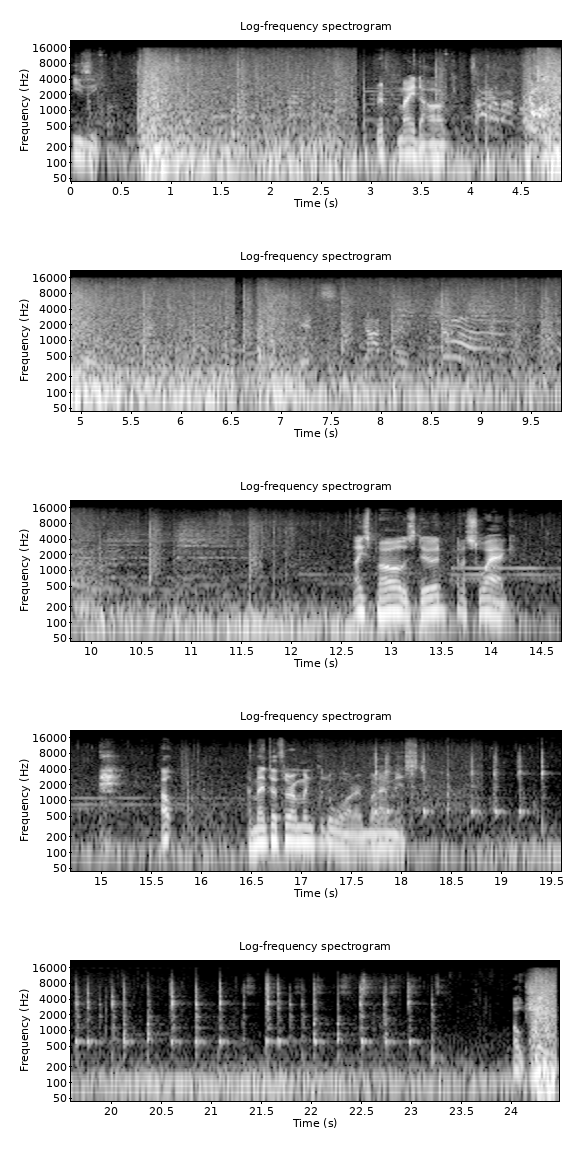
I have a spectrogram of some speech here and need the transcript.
Easy. Rip my dog. Nice pose, dude. Kind of swag. Oh, I meant to throw him into the water, but I missed. Get shit.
